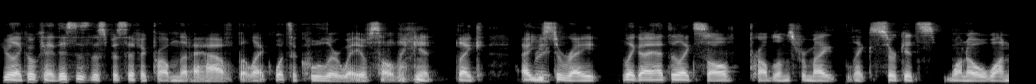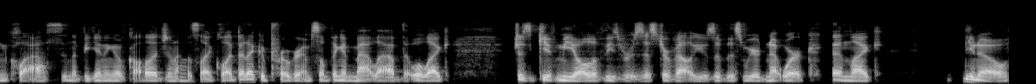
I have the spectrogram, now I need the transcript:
you're like okay this is the specific problem that i have but like what's a cooler way of solving it like i right. used to write like i had to like solve problems for my like circuits 101 class in the beginning of college and i was like well i bet i could program something in matlab that will like just give me all of these resistor values of this weird network and like you know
